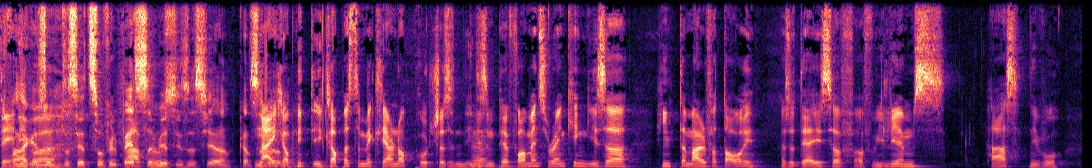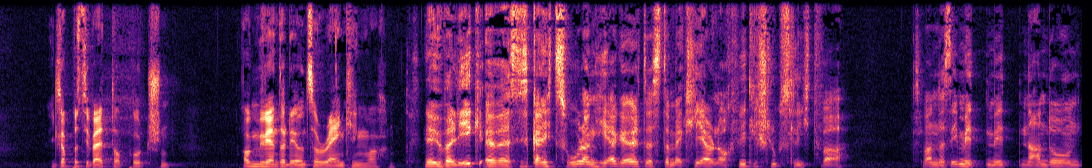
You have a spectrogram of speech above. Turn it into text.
Die Frage ist, ob das jetzt so viel besser farblos. wird dieses Jahr. Kannst du Nein, ich glaube nicht. Ich glaube, dass der McLaren abrutscht. Also in Ja. diesem Performance-Ranking ist er hinter Alpha Tauri. Also der ist auf, auf Williams Haas-Niveau. Ich glaube, dass die weiter abrutschen. Aber wir werden dann eh unser Ranking machen. Ja, überleg, äh, es ist gar nicht so lang her, gell, dass der McLaren auch wirklich Schlusslicht war. Was war denn das? Eh mit, mit Nando und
